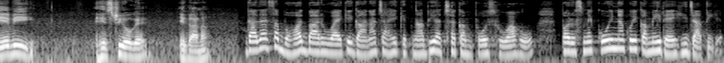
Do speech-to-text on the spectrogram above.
ये भी हिस्ट्री हो गए ये गाना। दादा ऐसा बहुत बार हुआ है कि गाना चाहे कितना भी अच्छा कंपोज हुआ हो पर उसमें कोई ना कोई कमी रह ही जाती है।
